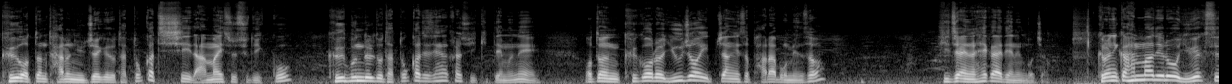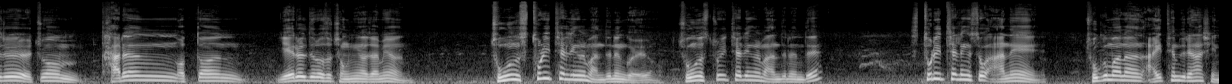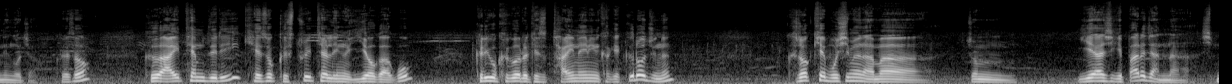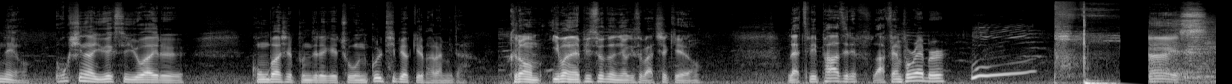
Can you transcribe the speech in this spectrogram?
그 어떤 다른 유저에게도 다 똑같이 남아 있을 수도 있고 그분들도 다 똑같이 생각할 수 있기 때문에 어떤 그거를 유저 입장에서 바라보면서 디자인을 해가야 되는 거죠. 그러니까 한마디로 UX를 좀 다른 어떤 예를 들어서 정리하자면 좋은 스토리텔링을 만드는 거예요. 좋은 스토리텔링을 만드는데 스토리텔링 속 안에 조그마한 아이템들이 하나씩 있는 거죠. 그래서 그 아이템들이 계속 그 스토리텔링을 이어가고 그리고 그거를 계속 다이내믹하게 끌어주는 그렇게 보시면 아마 좀 이해하시기 빠르지 않나 싶네요. 혹시나 UX UI를 공부하실 분들에게 좋은 꿀팁이었길 바랍니다. 그럼 이번 에피소드는 여기서 마칠게요. Let's be positive, laugh and forever. 나이스.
